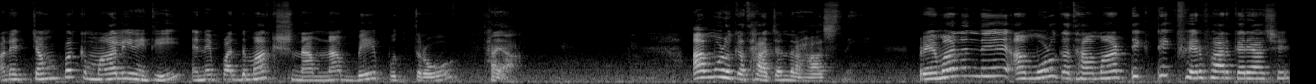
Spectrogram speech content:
અને ચંપક માલિનીથી એને પદ્માક્ષ નામના બે પુત્રો થયા. આ મૂળ કથા ચંદ્રહાસની. પ્રેમાનંદે આ મૂળ કથામાં ઠીક ઠીક ફેરફાર કર્યા છે.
